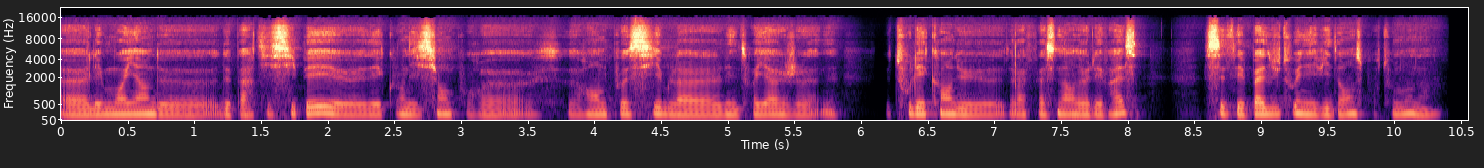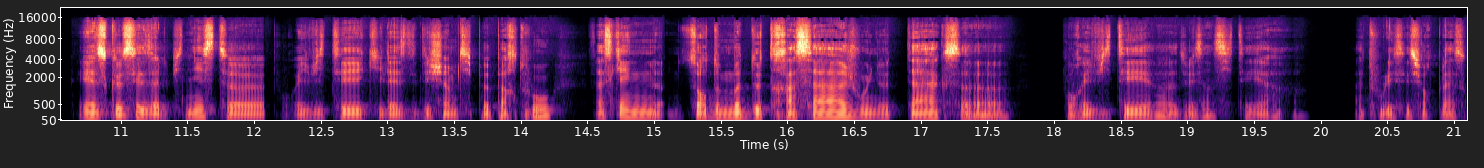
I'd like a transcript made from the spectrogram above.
euh, les moyens de, participer, euh, des conditions pour euh, se rendre possible le nettoyage de tous les camps de la face nord de l'Everest, c'était pas du tout une évidence pour tout le monde. Et est-ce que ces alpinistes, pour éviter qu'ils laissent des déchets un petit peu partout, est-ce qu'il y a une sorte de mode de traçage ou une taxe pour éviter de les inciter à, tout laisser sur place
